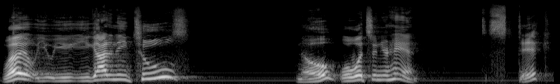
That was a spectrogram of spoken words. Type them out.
Well, you, you, you got any tools? No. Well, what's in your hand? It's a stick.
